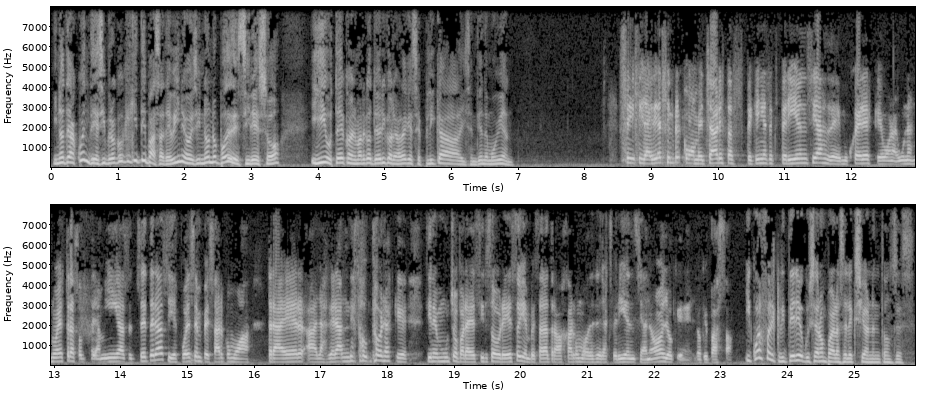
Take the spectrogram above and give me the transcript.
y no te das cuenta y decís, pero ¿qué, qué te pasa? ¿Te vino? Y decís, no, no podés decir eso. Y ustedes con el marco teórico, la verdad que se explica y se entiende muy bien. Sí, sí, la idea siempre es como mechar estas pequeñas experiencias de mujeres que, bueno, algunas nuestras, son de amigas, etcétera, y después empezar como a traer a las grandes autoras que tienen mucho para decir sobre eso y empezar a trabajar como desde la experiencia, ¿no? Lo que, lo que pasa. ¿Y cuál fue el criterio que usaron para la selección entonces?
